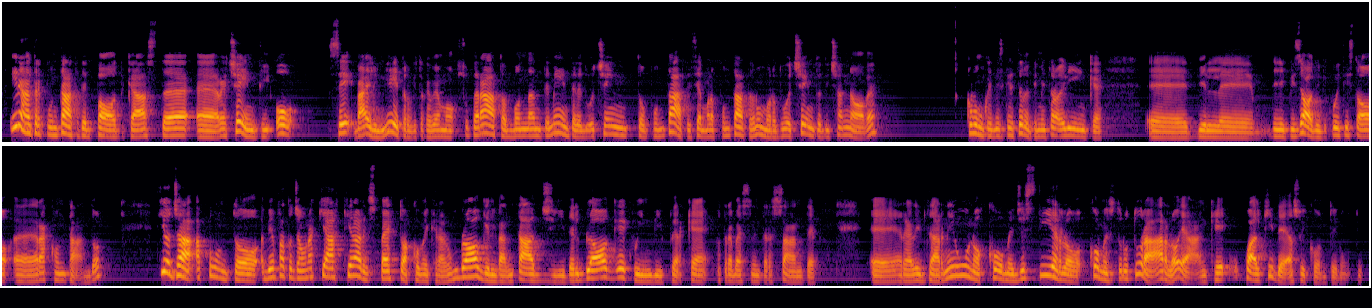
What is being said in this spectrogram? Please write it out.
In altre puntate del podcast eh, recenti o se vai all'indietro, visto che abbiamo superato abbondantemente le 200 puntate, siamo alla puntata numero 219, comunque in descrizione ti metterò i link eh, delle, degli episodi di cui ti sto eh, raccontando. Ti ho già appunto, abbiamo fatto già una chiacchiera rispetto a come creare un blog, i vantaggi del blog, quindi perché potrebbe essere interessante eh, realizzarne uno, come gestirlo, come strutturarlo e anche qualche idea sui contenuti.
